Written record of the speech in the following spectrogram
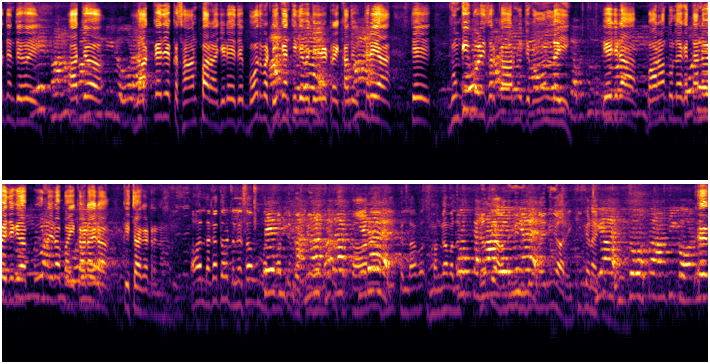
ਦਿੰਦੇ ਹੋਏ ਅੱਜ ਇਲਾਕੇ ਦੇ ਕਿਸਾਨ ਭਾਰਾ ਜਿਹੜੇ ਇੱਥੇ ਬਹੁਤ ਵੱਡੀ ਗਿਣਤੀ ਦੇ ਵਿੱਚ ਜਿਹੜੇ ਟਰੈਕਾਂ ਤੇ ਉਤਰੇ ਆ ਤੇ ਗੁੰਗੀ ਬੋਲੀ ਸਰਕਾਰ ਨੂੰ ਜਗਾਉਣ ਲਈ ਇਹ ਜਿਹੜਾ 12 ਤੋਂ ਲੈ ਕੇ 3 ਵਜੇ ਤੱਕ ਪੂਰਨ ਜਿਹੜਾ ਬਾਈਕਾਟ ਆ ਜਿਹੜਾ ਕੀਤਾ ਗਿਆ ਟ੍ਰੇਨਾਂ ਦਾ। ਆ ਲਗਾਤਾਰ ਡੱਲੇ ਸਾਹਿਬ ਮਰ ਕੇ ਬੈਠੇ ਹੋਏ ਨੇ ਸਰਕਾਰ ਇਹ ਗੱਲਾਂ ਮੰਗਾਂ ਵੱਲ ਜਿਹੜਾ ਧਿਆਨ ਨਹੀਂ ਨਜ਼ਰ ਨਹੀਂ ਆ ਰਹੀ ਕੀ ਕਹਿਣਾ ਚਾਹੀਦਾ ਇਹ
